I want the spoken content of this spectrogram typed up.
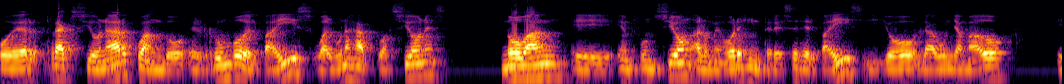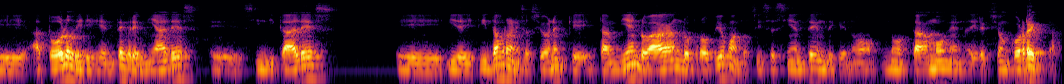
poder reaccionar cuando el rumbo del país o algunas actuaciones no van eh, en función a los mejores intereses del país. Y yo le hago un llamado eh, a todos los dirigentes gremiales, eh, y de distintas organizaciones que también lo hagan lo propio cuando sí se sienten de que no, no estamos en la dirección correcta.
